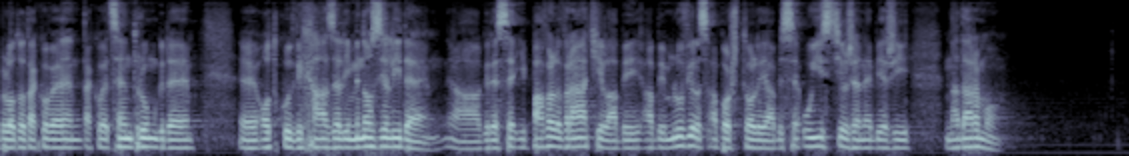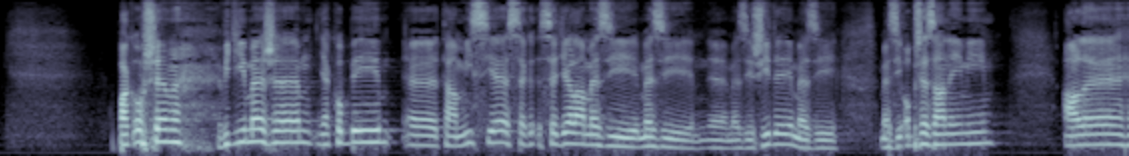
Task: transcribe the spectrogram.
bylo to takové, takové centrum, kde Eh, odkud vycházeli mnozí lidé a kde se i Pavel vrátil, aby, aby mluvil s apoštoly, aby se ujistil, že neběží nadarmo. Pak ovšem vidíme, že jakoby eh, ta misie se, dělá mezi, mezi, eh, mezi Židy, mezi, mezi obřezanými, ale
